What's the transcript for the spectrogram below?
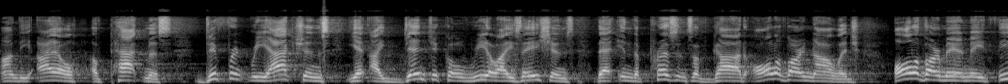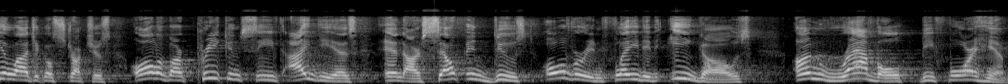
on the Isle of Patmos. Different reactions, yet identical realizations that in the presence of God, all of our knowledge, all of our man made theological structures, all of our preconceived ideas, and our self induced, overinflated egos unravel before Him.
